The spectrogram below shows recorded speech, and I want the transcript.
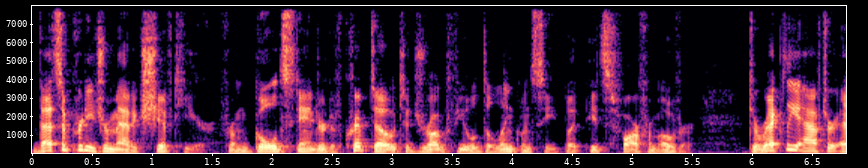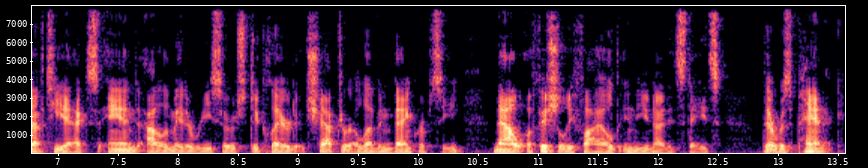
That's a pretty dramatic shift here, from gold standard of crypto to drug fueled delinquency, but it's far from over. Directly after FTX and Alameda Research declared Chapter 11 bankruptcy, now officially filed in the United States, there was panic.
